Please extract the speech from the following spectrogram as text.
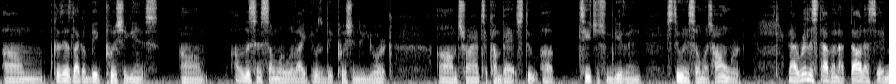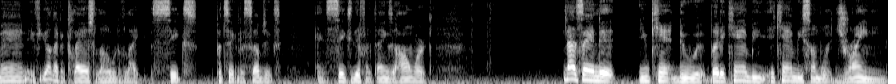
because um, there's like a big push against. Um, I was listening somewhere where like it was a big push in New York, um, trying to combat stu- uh, teachers from giving students so much homework. And I really stopped and I thought, I said, man, if you have like a class load of like six particular subjects and six different things of homework, not saying that you can't do it, but it can be it can be somewhat draining.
